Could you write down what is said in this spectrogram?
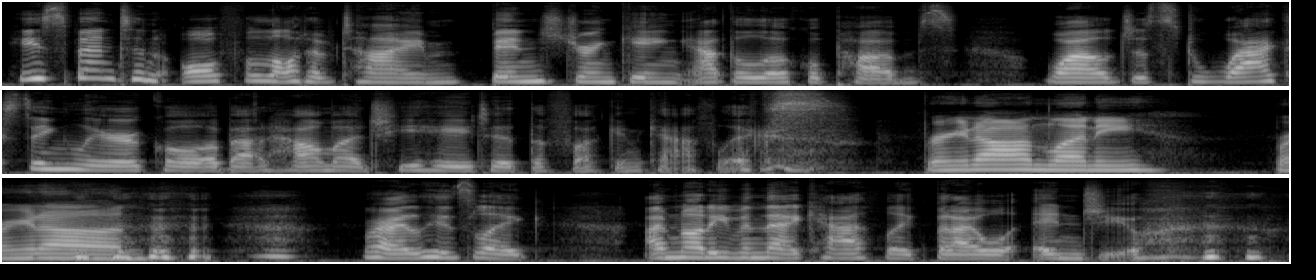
he spent an awful lot of time binge drinking at the local pubs while just waxing lyrical about how much he hated the fucking Catholics. Bring it on, Lenny. Bring it on. Riley's like, I'm not even that Catholic, but I will end you.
